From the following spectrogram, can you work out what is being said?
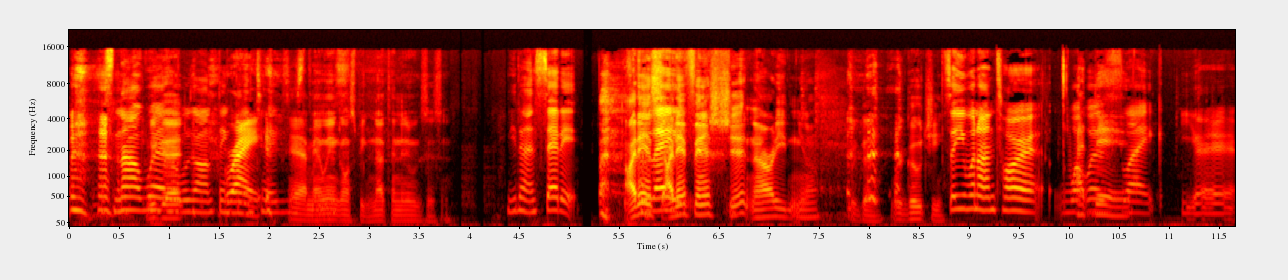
It's not We what, good. but we're gonna think Right. into. Yeah, man, we ain't gonna speak nothing into existence. You done said it. I didn't. I didn't finish shit, and I already, you know, we're good. We're Gucci. So you went on tour. What I was did. like your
